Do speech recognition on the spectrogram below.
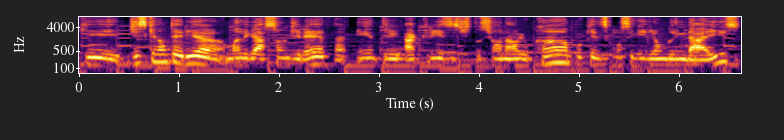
que disse que não teria uma ligação direta entre a crise institucional e o campo, que eles conseguiriam blindar isso.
